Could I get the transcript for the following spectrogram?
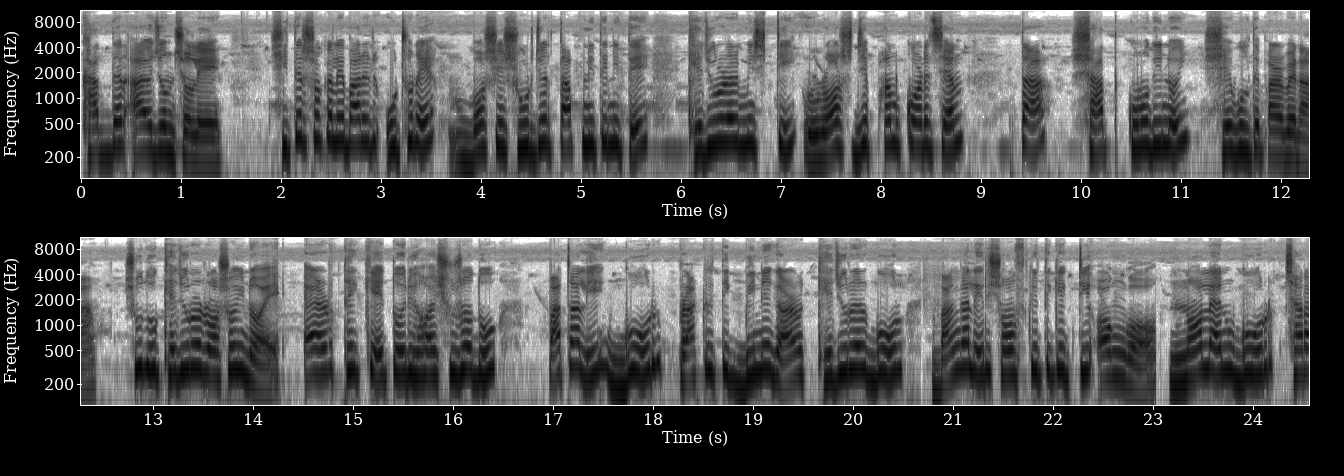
খাদ্যের আয়োজন চলে। শীতের সকালে বাড়ির উঠোনে বসে সূর্যের তাপ নিতে নিতে খেজুরের মিষ্টি রস যে পান করেছেন, তা স্বাদ কোনোদিনই সে ভুলতে পারবে না। শুধু খেজুরের রসই নয়, এর থেকে তৈরি হয় সুস্বাদু পাটালি গুড়, প্রাকৃতিক ভিনেগার, খেজুরের গুড়, বাঙালির সংস্কৃতিক একটি অঙ্গ। নলেন গুড় ছাড়া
